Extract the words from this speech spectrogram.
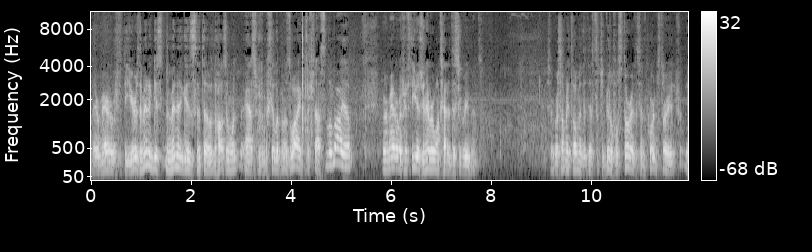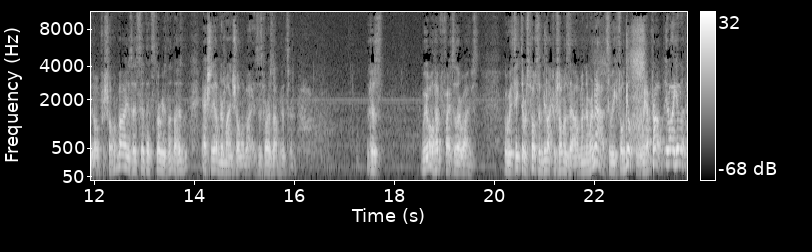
they were married over 50 years. The minhag is, the minhag is that the, the husband would ask for Mechilip from his wife, Slavaya. We were married over 50 years. We never once had a disagreement. So somebody told me that there's such a beautiful story, that's an important story, you know, for Shalom Bayis. I said that story is not actually undermines Shalom Bayis, as far as I'm concerned, because we all have fights with our wives but we think that we're supposed to be like Rosh Zalman, and we're not. So we feel guilty, and we have problems. You know, like,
